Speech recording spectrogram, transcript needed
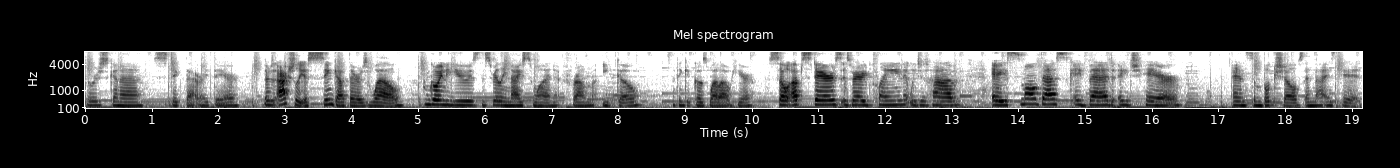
So we're just gonna stick that right there. There's actually a sink out there as well. I'm going to use this really nice one from Eco. I think it goes well out here. So upstairs is very plain. We just have a small desk, a bed, a chair, and some bookshelves, and that is it.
